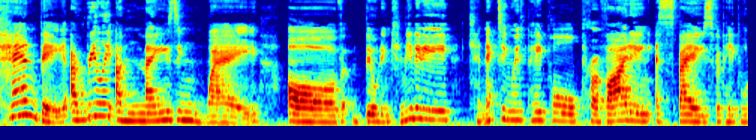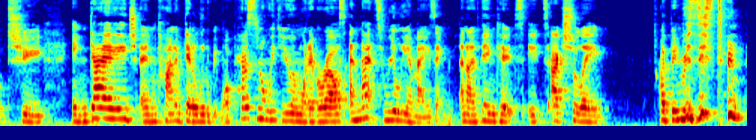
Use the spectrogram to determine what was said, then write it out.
can be a really amazing way of building community, connecting with people, providing a space for people to engage and kind of get a little bit more personal with you and whatever else and that's really amazing. And i think it's it's actually i've been resistant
